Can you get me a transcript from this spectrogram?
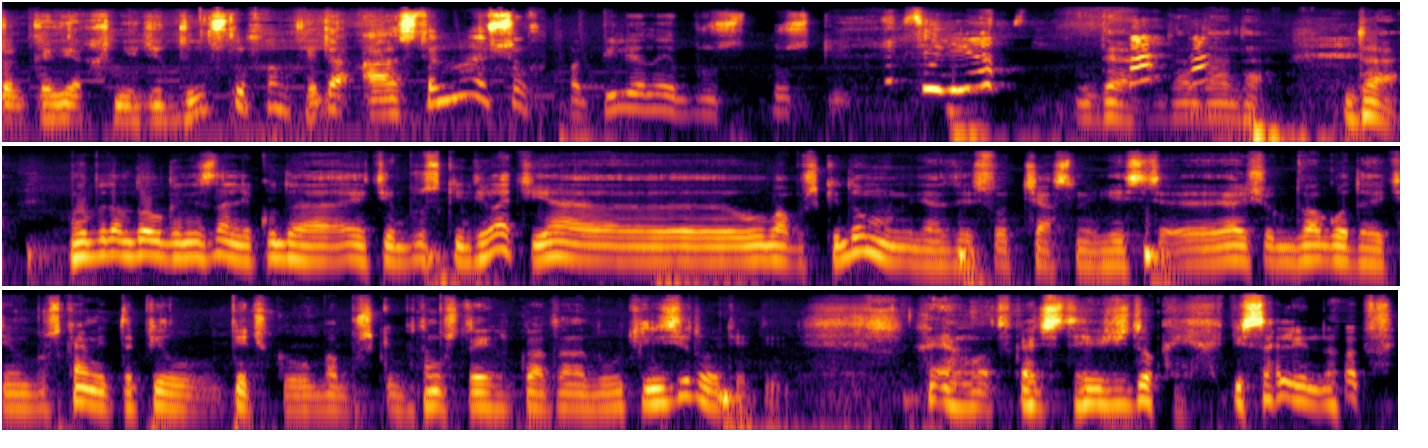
только верхние ряды штрафанки, да, а остальное все подпиленные брус, бруски. Серьезно? Да, да, да, да. Да. Мы потом долго не знали, куда эти бруски девать. Я э, у бабушки дома у меня здесь вот частный есть. Я еще два года этими брусками топил печку у бабушки, потому что их куда-то надо утилизировать. Эти. Вот, в качестве вещдока их писали, но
